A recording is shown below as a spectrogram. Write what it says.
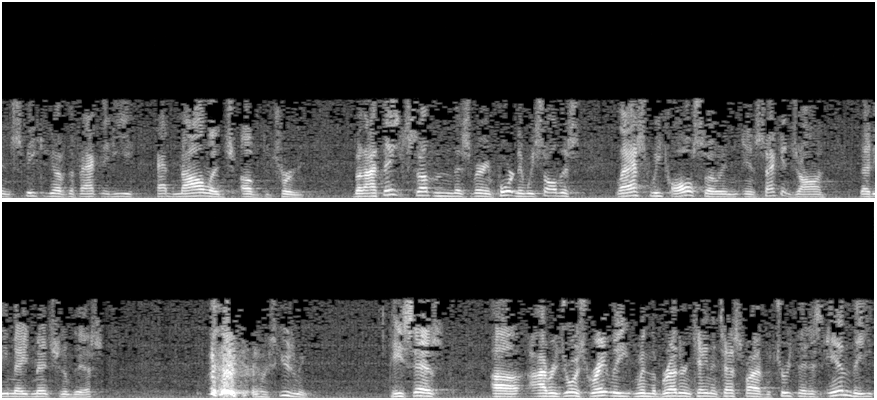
and speaking of the fact that he had knowledge of the truth. But I think something that's very important, and we saw this last week also in, in 2 John, that he made mention of this. Excuse me. He says, uh, I rejoice greatly when the brethren came and testified of the truth that is in thee,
